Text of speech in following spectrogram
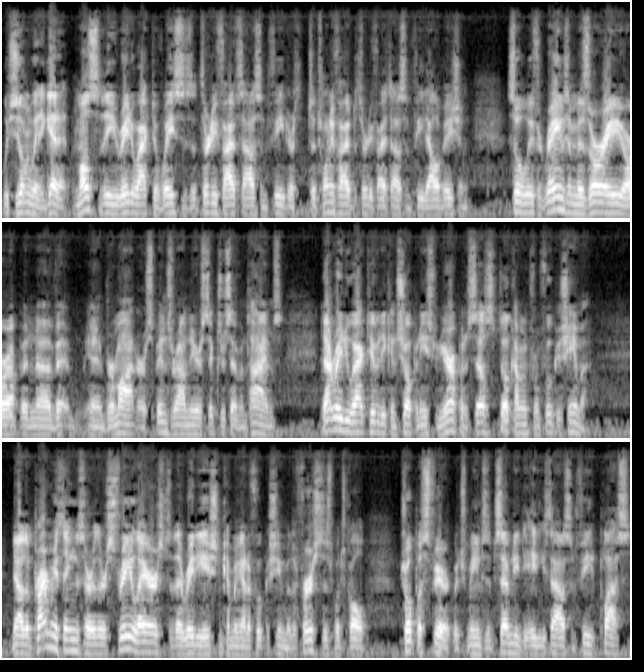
which is the only way to get it. Most of the radioactive waste is at 35,000 feet or to 25 to 35,000 feet elevation. So if it rains in Missouri or up in, uh, in Vermont or spins around the six or seven times, that radioactivity can show up in Eastern Europe and it's still, still coming from Fukushima. Now, the primary things are there's three layers to the radiation coming out of Fukushima. The first is what's called tropospheric, which means it's 70 to 80,000 feet plus,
